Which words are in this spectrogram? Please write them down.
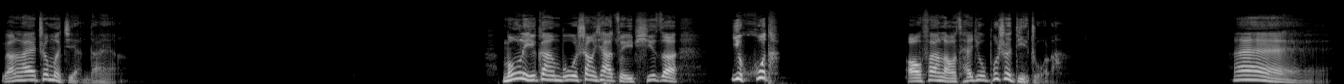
原来这么简单呀！盟里干部上下嘴皮子一呼他，哦，范老财就不是地主了。哎，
